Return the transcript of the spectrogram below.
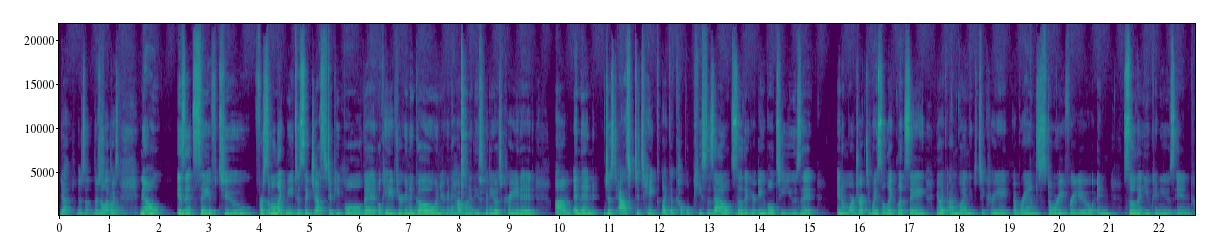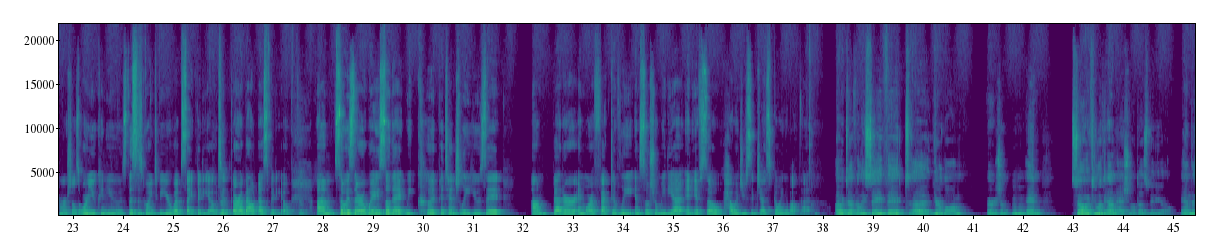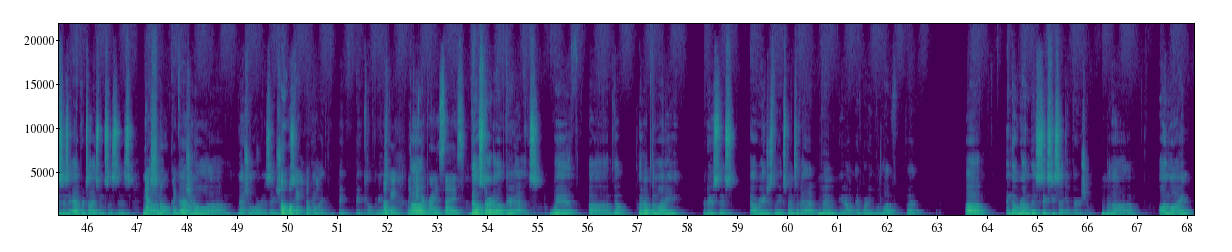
Yeah, there's a there's a lot of ways. Now, is it safe to for someone like me to suggest to people that okay, if you're gonna go and you're gonna have one of these videos created, um, and then just ask to take like a couple pieces out so that you're able to use it in a more directed way. So, like, let's say you're like, I'm going to create a brand story for you, and so that you can use in commercials, or you can use this is going to be your website video to, Yep. or about us video. Um, so, is there a way so that we could potentially use it um, better and more effectively in social media? And if so, how would you suggest going about that? I would definitely say that uh, your long version. Mm-hmm. And so if you look at how National does video, and this is advertisements, this is National, uh, like national um, national organizations. Oh, okay, you know, okay. like big big companies. Okay, like Um, enterprise size. They'll start out their ads with um, they'll put up the money, produce this outrageously expensive ad Mm-hmm. that you know everybody would love, but um, and they'll run this sixty second version. Mm-hmm. Um, online,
